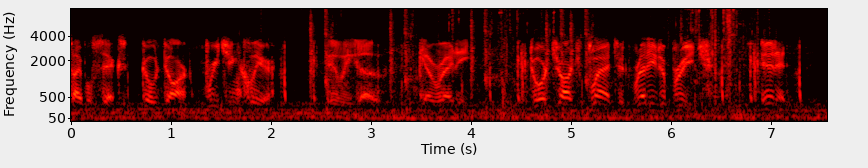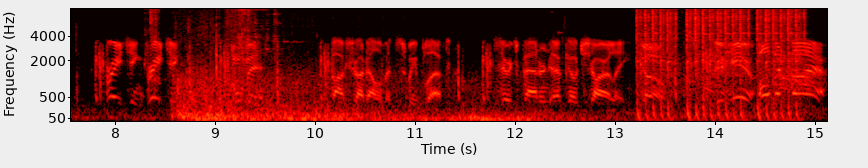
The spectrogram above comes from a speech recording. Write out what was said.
Disciple 6, go dark. Breaching clear. Here we go. Get ready. Door charge planted. Ready to breach. Hit it. Breaching, breaching. Move in. Foxtrot element, sweep left. Search pattern Echo Charlie. Go. They're here. Open fire.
